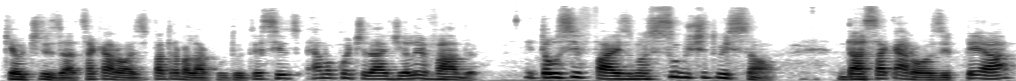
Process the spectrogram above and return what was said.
que é utilizado sacarose para trabalhar com cultura de tecidos é uma quantidade elevada. Então se faz uma substituição da sacarose PA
